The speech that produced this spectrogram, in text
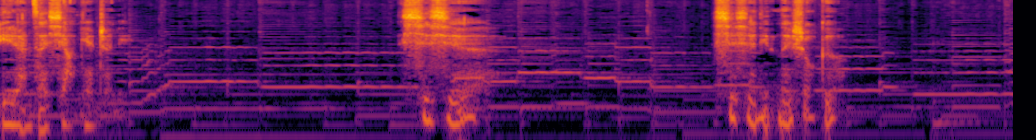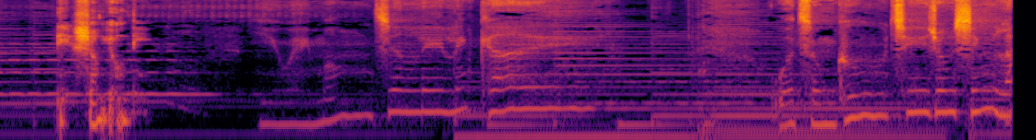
依然在想念着你。谢谢，谢谢你的那首歌，《一生有你》。千里离开，我从哭泣中醒来，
